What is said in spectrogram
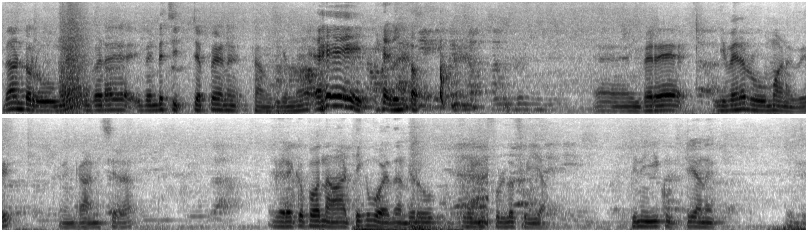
ഇതാണ്ടോ റൂം ഇവിടെ ഇവന്റെ ചിറ്റപ്പയാണ് താമസിക്കുന്നത്. ഇവരെ ഇവരെ റൂമാണിത് ഞാൻ കാണിച്ചു തരാം ഇവരൊക്കെ ഇപ്പോൾ നാട്ടിലേക്ക് പോയതാണ്. ഒരു റൂം ഫുള്ള് ഫ്രീയാണ് പിന്നെ ഈ കുട്ടിയാണ് ഇത്.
